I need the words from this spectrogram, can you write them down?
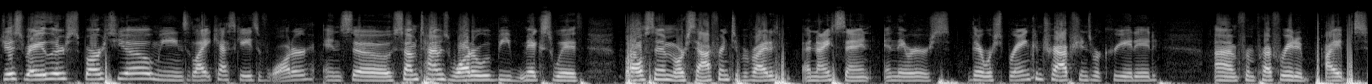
just regular sparsio means light cascades of water, and so sometimes water would be mixed with balsam or saffron to provide a, a nice scent, and there were there were spraying contraptions were created um, from perforated pipes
